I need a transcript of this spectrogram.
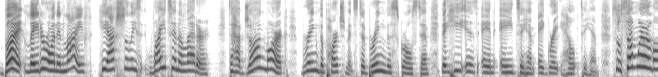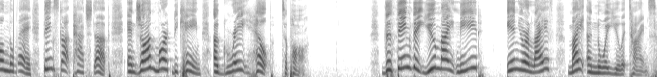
But later on in life, he actually writes in a letter to have John Mark bring the parchments, to bring the scrolls to him, that he is an aid to him, a great help to him. So, somewhere along the way, things got patched up, and John Mark became a great help to Paul. The thing that you might need in your life might annoy you at times.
